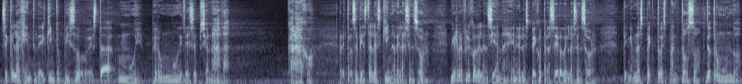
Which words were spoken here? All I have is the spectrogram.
Sé que la gente del quinto piso está muy, pero muy decepcionada. Carajo. Retrocedí hasta la esquina del ascensor. Vi el reflejo de la anciana en el espejo trasero del ascensor. Tenía un aspecto espantoso, de otro mundo.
